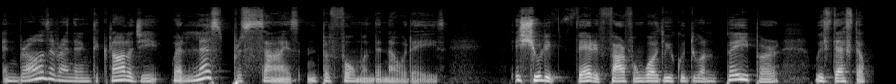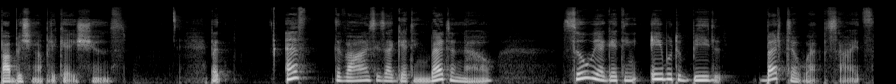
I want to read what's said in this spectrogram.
and browser rendering technology were less precise and performant than nowadays. It's surely very far from what you could do on paper with desktop publishing applications. But as devices are getting better now, so we are getting able to build better websites,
